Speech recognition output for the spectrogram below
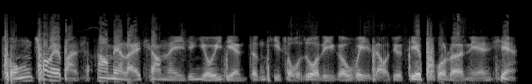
从创业板上面来看呢，已经有一点整体走弱的一个味道，就跌破了年线，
